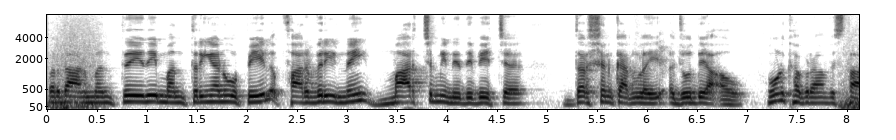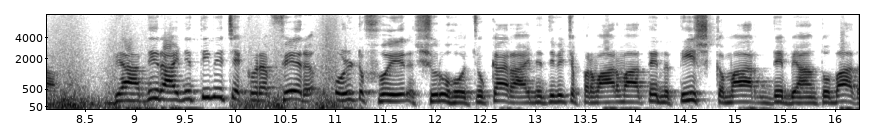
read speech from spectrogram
ਪ੍ਰਧਾਨ ਮੰਤਰੀ ਦੀ ਮੰਤਰੀਆਂ ਨੂੰ ਅਪੀਲ, ਫਰਵਰੀ ਨਹੀਂ, ਮਾਰਚ ਮਹੀਨੇ ਦੇ ਵਿੱਚ ਦਰਸ਼ਨ ਕਰਨ ਲਈ ਅਯੋਧਿਆ ਆਓ। ਹੁਣ ਖਬਰਾਂ ਵਿਸਥਾਰ ਨਾਲ। ਬਿਹਾਰ ਦੀ ਰਾਜਨੀਤੀ ਵਿੱਚ ਇੱਕ ਵਾਰ ਫਿਰ ਉਲਟ ਫੇਰ ਸ਼ੁਰੂ ਹੋ ਚੁੱਕਾ ਰਾਜਨੀਤੀ ਵਿੱਚ ਪਰਿਵਾਰਵਾਦ ਤੇ ਨਤੀਸ਼ ਕੁਮਾਰ ਦੇ ਬਿਆਨ ਤੋਂ ਬਾਅਦ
